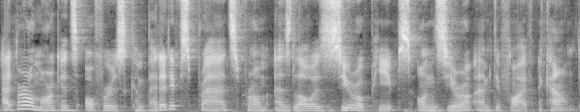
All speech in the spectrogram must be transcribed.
Admiral Markets offers competitive spreads from as low as 0 pips on 0 MT5 account.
